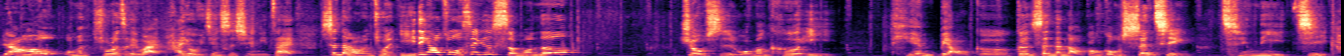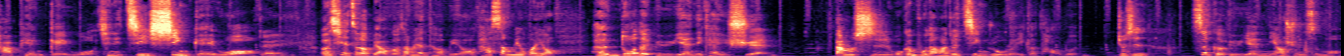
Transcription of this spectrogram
然后我们除了这个以外，还有一件事情，你在圣诞老人村一定要做的事情是什么呢？就是我们可以。填表格跟圣诞老公公申请，请你寄卡片给我，请你寄信给我。对，而且这个表格上面很特别哦，它上面会有很多的语言你可以选。当时我跟葡萄妈就进入了一个讨论，就是这个语言你要选什么？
